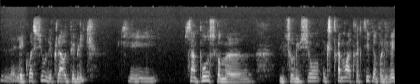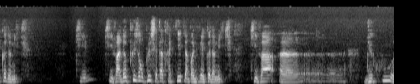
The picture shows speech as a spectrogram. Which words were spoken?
l'équation du cloud public qui s'impose comme euh, une solution extrêmement attractive d'un point de vue économique, qui, qui, va de plus en plus être attractive d'un point de vue économique, qui va euh, du coup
